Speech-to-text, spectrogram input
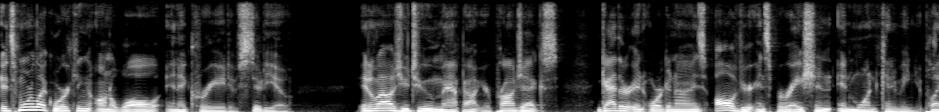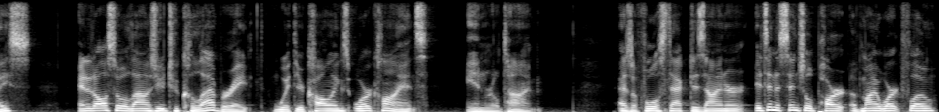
It's more like working on a wall in a creative studio. It allows you to map out your projects, gather and organize all of your inspiration in one convenient place, and it also allows you to collaborate with your colleagues or clients in real time. As a full stack designer, it's an essential part of my workflow,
